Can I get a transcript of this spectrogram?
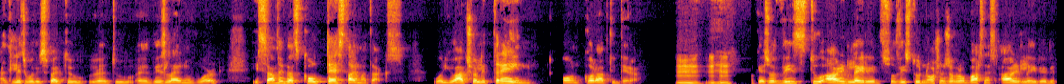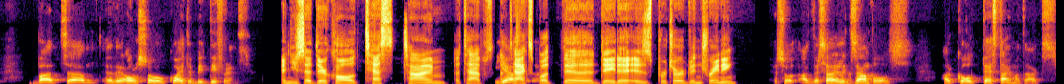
at least with respect to, uh, to uh, this line of work, is something that's called test time attacks, where you actually train on corrupted data. Mm, mm-hmm. Okay, so these two are related. So these two notions of robustness are related, but um, they're also quite a bit different. And you said they're called test time attacks, Yeah. attacks, but the data is perturbed in training. So adversarial examples are called test time attacks.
